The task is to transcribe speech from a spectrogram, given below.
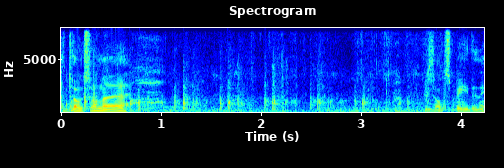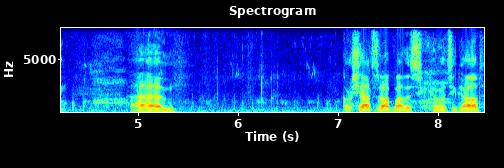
The dog's on uh, he's on speed, isn't he? Um, got shouted at by the security guard,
